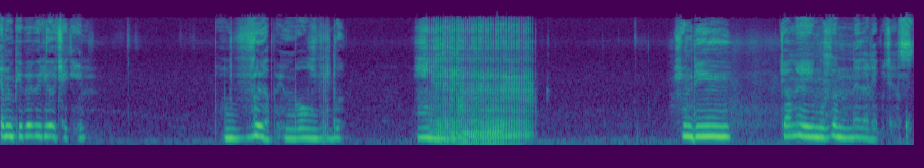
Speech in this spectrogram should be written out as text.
Dedim ki bir video çekeyim. Hızlı yapayım hızlı. Şimdi canlı yayınımızda neler yapacağız?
